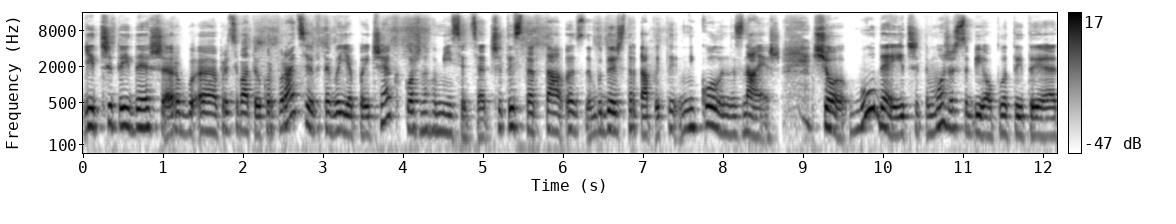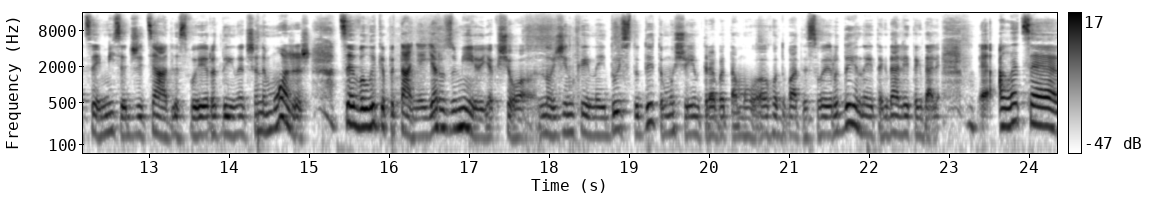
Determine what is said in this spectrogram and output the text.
і чи ти йдеш роб, е, працювати у корпорацію, в тебе є пейчек кожного місяця, чи ти стартап е, будуєш стартап, і ти ніколи не знаєш, що буде, і чи ти можеш собі оплатити цей місяць життя для своєї родини, чи не можеш, це велике питання. Я розумію, якщо ну, жінки не йдуть туди, тому що їм треба там годувати свої родини і так далі. і так далі. Але це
